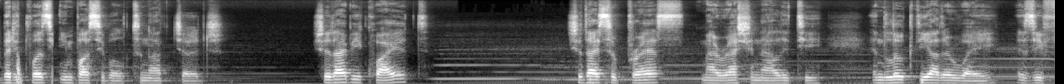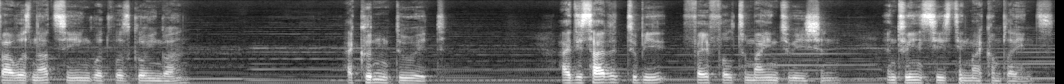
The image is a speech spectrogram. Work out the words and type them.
But it was impossible to not judge. Should I be quiet? Should I suppress my rationality and look the other way as if I was not seeing what was going on? I couldn't do it. I decided to be faithful to my intuition and to insist in my complaints.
